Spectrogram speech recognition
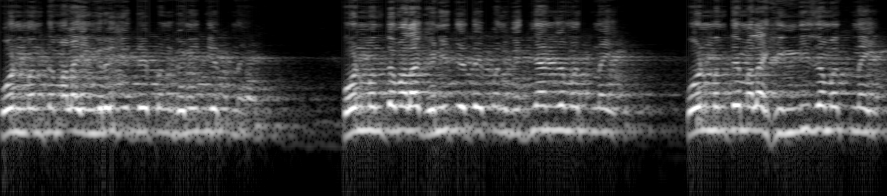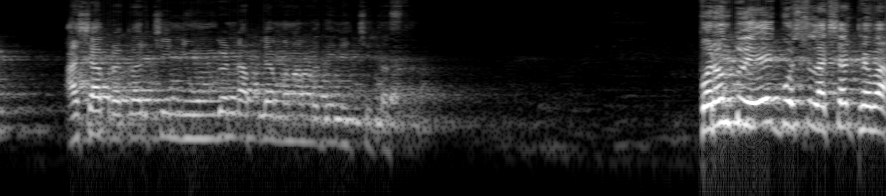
कोण म्हणतं मला इंग्रजी येते पण गणित येत नाही? कोण म्हणतं मला गणित येते पण विज्ञान जमत नाही? कोण म्हणते मला हिंदी जमत नाही? अशा प्रकारचे न्यूनगंड आपल्या मनामध्ये निश्चित असतात. परंतु एक गोष्ट लक्षात ठेवा.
